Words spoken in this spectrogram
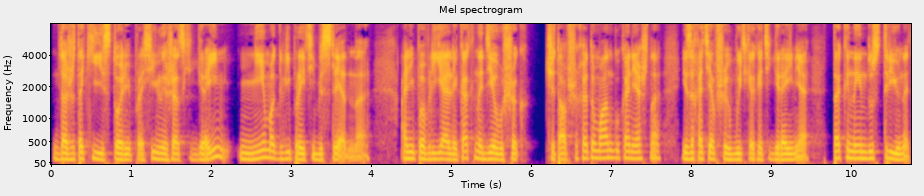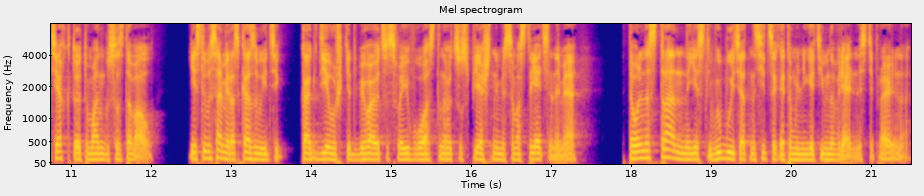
даже такие истории про сильных женских героинь не могли пройти бесследно. Они повлияли как на девушек, читавших эту мангу, конечно, и захотевших быть как эти героини, так и на индустрию, на тех, кто эту мангу создавал. Если вы сами рассказываете, как девушки добиваются своего, становятся успешными, самостоятельными, довольно странно, если вы будете относиться к этому негативно в реальности, правильно?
